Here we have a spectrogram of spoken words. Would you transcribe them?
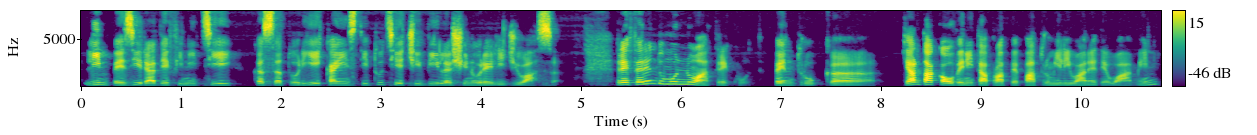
limpezirea definiției căsătoriei ca instituție civilă și nu religioasă. Referendumul nu a trecut, pentru că Chiar dacă au venit aproape 4 milioane de oameni,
